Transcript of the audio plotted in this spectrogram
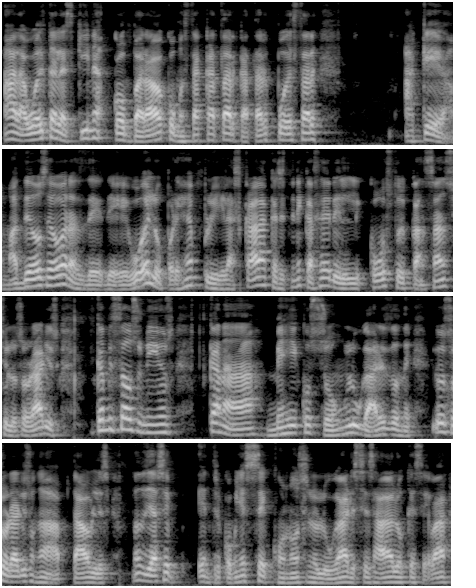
a la vuelta de la esquina comparado como está Qatar. Qatar puede estar a qué? A más de 12 horas de, vuelo, por ejemplo, y la escala que se tiene que hacer, el costo, el cansancio, los horarios. En cambio, Estados Unidos Canadá, México son lugares donde los horarios son adaptables, donde ya se, entre comillas, se conocen los lugares, se sabe a lo que se va,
